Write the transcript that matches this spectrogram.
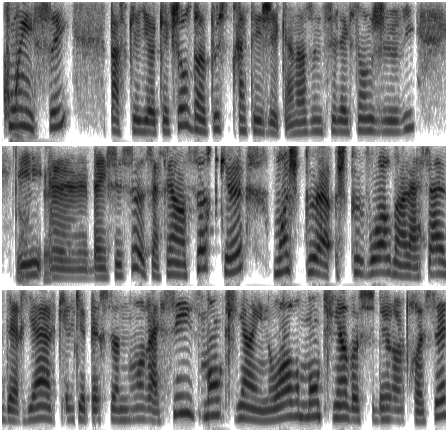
coincé parce qu'il y a quelque chose d'un peu stratégique hein, dans une sélection de jury. Et euh, ben c'est ça, ça fait en sorte que moi je peux je peux voir dans la salle derrière quelques personnes noires assises, mon client est noir, mon client va subir un procès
